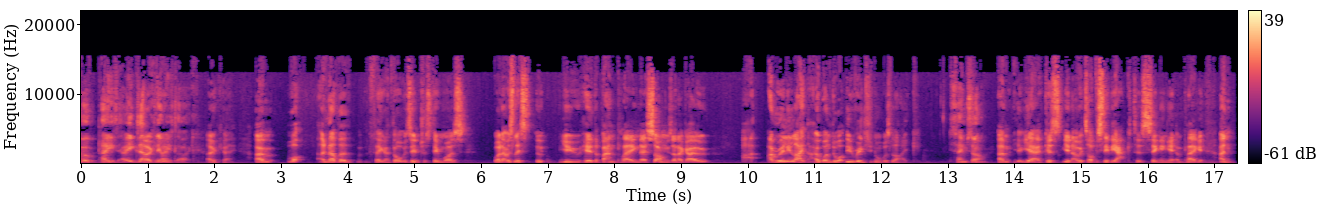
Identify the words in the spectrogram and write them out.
whoever plays it, exactly what he's like. Okay. Um, what another thing I thought was interesting was when I was listening. You hear the band playing their songs, and I go, I, I really like that. I wonder what the original was like. Same song. Um, yeah, because you know it's obviously the actors singing it and playing it, and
